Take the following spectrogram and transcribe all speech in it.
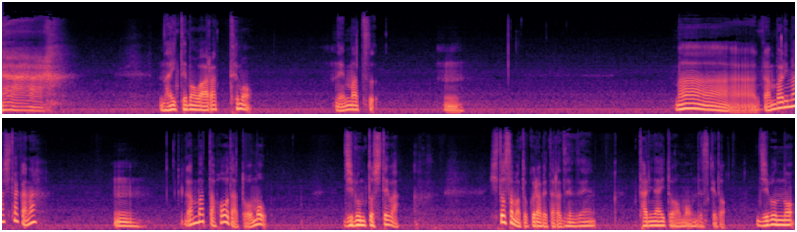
あ泣いても笑っても年末。うん。まあ頑張りましたかな。うん。頑張った方だと思う。自分としては。人様と比べたら全然足りないとは思うんですけど自分の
